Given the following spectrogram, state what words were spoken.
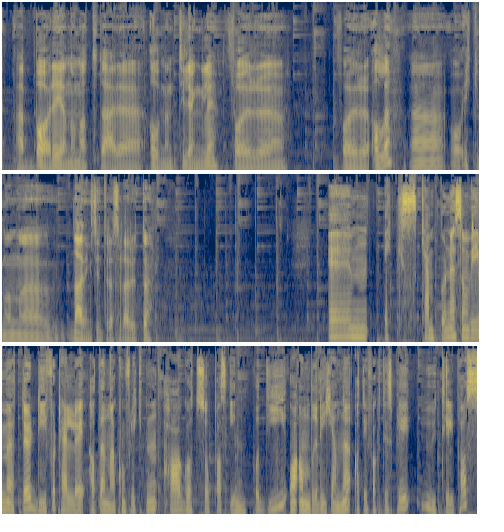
er bare gjennom at det er uh, allment tilgjengelig for, uh, for alle, og ikke noen næringsinteresser der ute. Um, Eks-camperne som vi møter, de forteller at denne konflikten har gått såpass inn på de og andre de kjenner, at de faktisk blir utilpass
